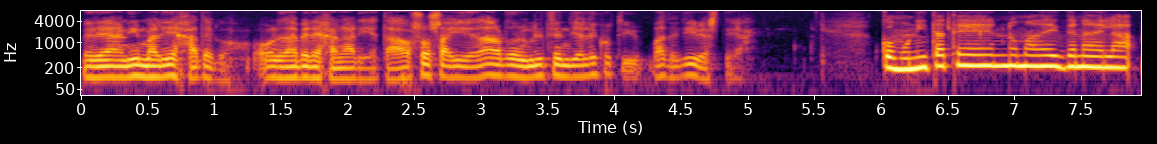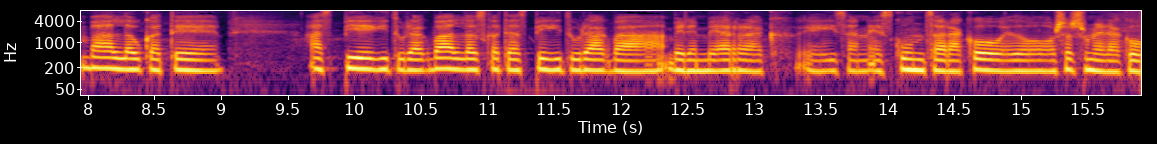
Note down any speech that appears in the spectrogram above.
bere animalie jateko, hori da bere janari, eta oso zaile da, orduan biltzen dialekoti batetik bestea. Komunitate nomadek dena dela, ba aldaukate azpiegiturak, ba aldauzkate azpiegiturak, ba beren beharrak e, izan hezkuntzarako edo osasunerako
